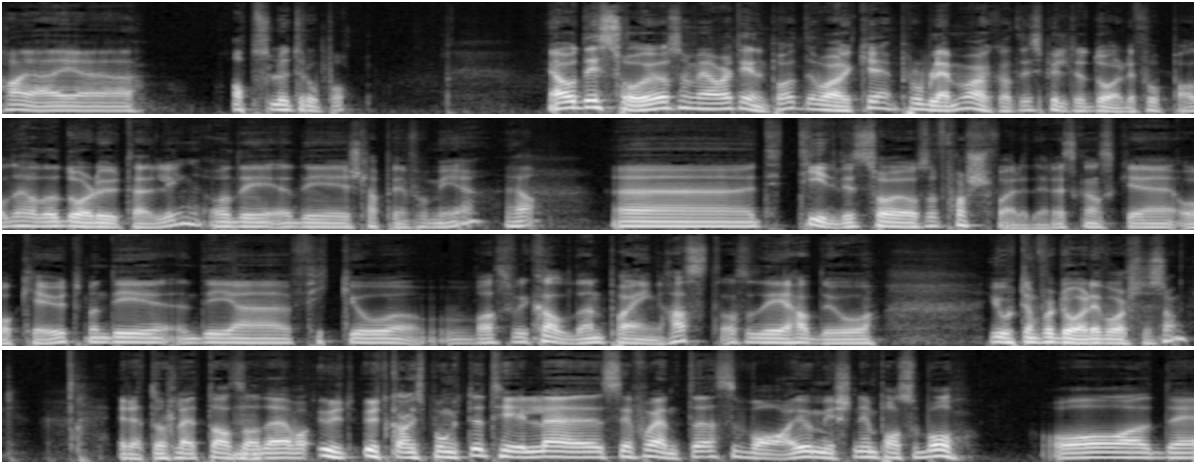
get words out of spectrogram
har jeg eh, absolutt tro på. Ja, og de så jo, som vi har vært inne på, det var ikke, problemet var ikke at de spilte dårlig fotball. De hadde dårlig uttelling, og de, de slapp inn for mye. Ja. Eh, tidvis så jo også forsvaret deres ganske ok ut, men de, de eh, fikk jo, hva skal vi kalle det, en poenghast. Altså, de hadde jo gjort en for dårlig vårsesong. Rett og slett. Altså, det var ut, utgangspunktet til eh, Cifuentes var jo Mission Impossible. Og, det,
